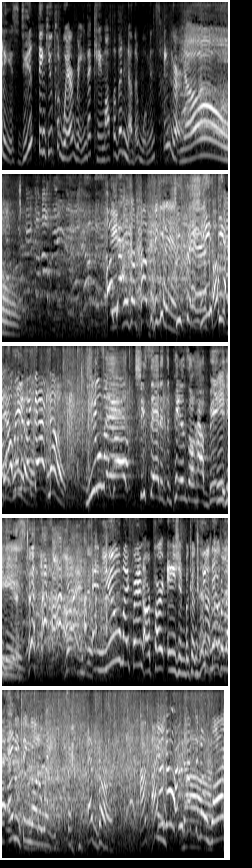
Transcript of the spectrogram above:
ladies, do you think you could wear a ring that came off of another woman's finger? No. Oh, yeah. Depends on how big it is. She said. She's Okay, keeping that one right there? No. She You, my girl. said. She said it depends on how big, Big it is. Yes. And you, my friend, are part Asian because we never let anything go to waste. Ever. I don't know. I would have to know why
